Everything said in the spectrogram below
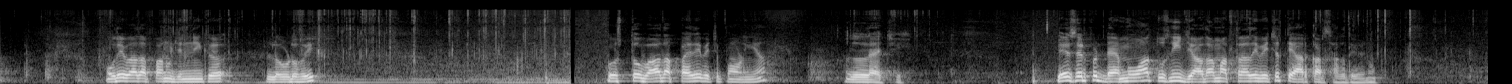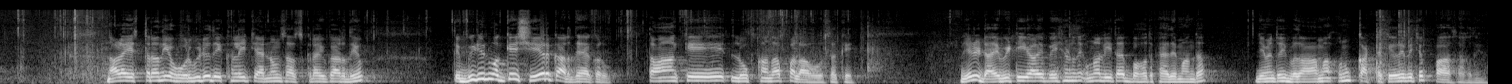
ਉਹਦੇ ਬਾਅਦ ਆਪਾਂ ਨੂੰ ਜਿੰਨੀ ਕੁ ਲੋੜ ਹੋਈ, ਉਸ ਤੋਂ ਬਾਅਦ ਆਪਾਂ ਇਹਦੇ ਵਿੱਚ ਪਾਉਣੀ ਆ ਲੈਚੀ ਇਹ ਸਿਰਫ ਡੈਮੋ ਆ, ਤੁਸੀਂ ਜ਼ਿਆਦਾ ਮਾਤਰਾ ਦੇ ਵਿੱਚ ਤਿਆਰ ਕਰ ਸਕਦੇ ਹੋ ਇਹਨੂੰ। ਨਾਲੇ ਇਸ ਤਰ੍ਹਾਂ ਦੀ ਹੋਰ ਵੀਡੀਓ ਦੇਖਣ ਲਈ ਚੈਨਲ ਨੂੰ ਸਬਸਕ੍ਰਾਈਬ ਕਰ ਦਿਓ ਤੇ ਵੀਡੀਓ ਨੂੰ ਅੱਗੇ ਸ਼ੇਅਰ ਕਰ ਦਿਆ ਕਰੋ ਤਾਂ ਕਿ ਲੋਕਾਂ ਦਾ ਭਲਾ ਹੋ ਸਕੇ। ਜਿਹੜੇ ਡਾਇਬੀਟੀ ਵਾਲੇ ਪੇਸ਼ੈਂਟ ਨੇ, ਉਹਨਾਂ ਲਈ ਤਾਂ ਇਹ ਬਹੁਤ ਫਾਇਦੇਮੰਦ ਆ। ਜਿਵੇਂ ਤੁਸੀਂ ਬਦਾਮ ਆ, ਉਹਨੂੰ ਕੱਟ ਕੇ ਉਹਦੇ ਵਿੱਚ ਪਾ ਸਕਦੇ ਹੋ।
